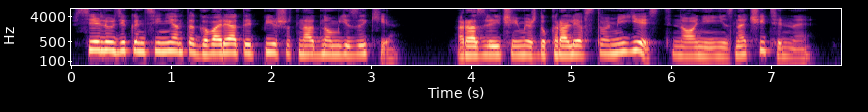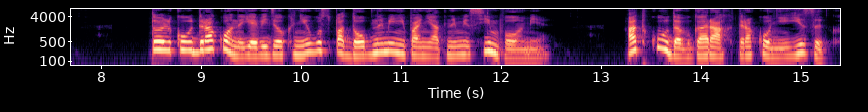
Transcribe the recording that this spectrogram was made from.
Все люди континента говорят и пишут на одном языке. Различия между королевствами есть, но они незначительные. Только у дракона я видел книгу с подобными непонятными символами. Откуда в горах драконий язык?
